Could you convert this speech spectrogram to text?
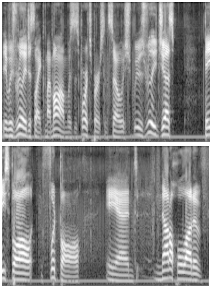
it was really just like my mom was a sports person, so it was really just baseball, football, and not a whole lot of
